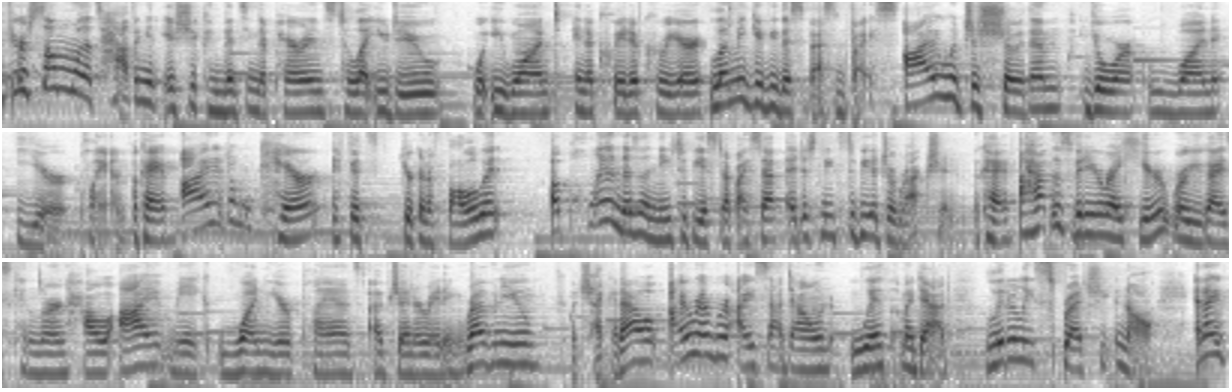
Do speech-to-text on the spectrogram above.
If you're someone that's having an issue convincing their parents to let you do what you want in a creative career, let me give you this best advice. I would just show them your one year plan, okay? I don't care if it's you're gonna follow it a plan doesn't need to be a step-by-step, -step, it just needs to be a direction, okay? I have this video right here where you guys can learn how I make one-year plans of generating revenue. Go check it out. I remember I sat down with my dad, literally spreadsheet and all, and I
